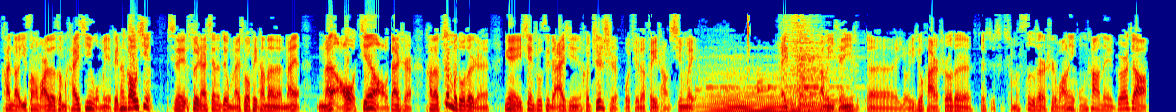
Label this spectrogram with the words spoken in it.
看到伊桑玩的这么开心，我们也非常高兴。虽虽然现在对我们来说非常的难难熬煎熬，但是看到这么多的人愿意献出自己的爱心和支持，我觉得非常欣慰啊。”哎，咱们以前呃有一句话说的，这是什么四个字？是王力宏唱那歌叫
